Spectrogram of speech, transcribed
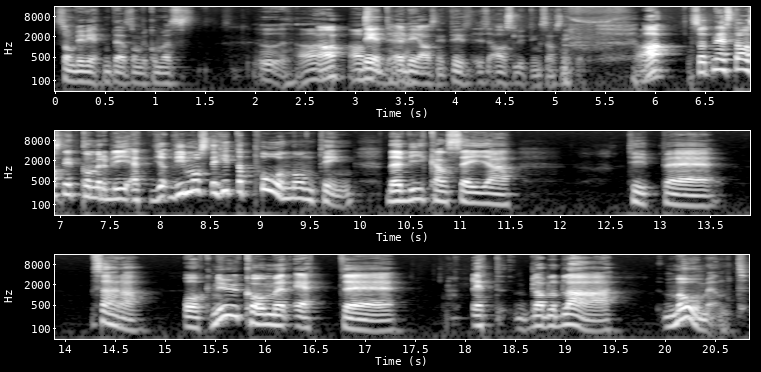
Som vi vet inte ens om vi kommer... Uh, Ja, det avsnitt tre. är det avsnittet. Det är avslutningsavsnittet. Ja, så att nästa avsnitt kommer det bli ett... ja, Vi måste hitta på någonting där vi kan säga... Typ... Eh, så här. Och nu kommer ett... Eh, ett bla bla bla moment.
